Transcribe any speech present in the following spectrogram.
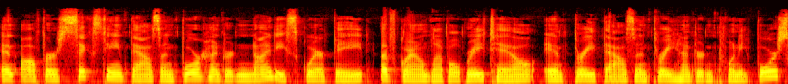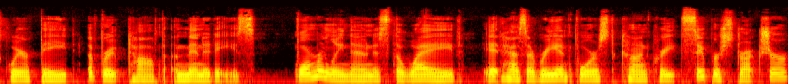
and offers 16,490 square feet of ground level retail and 3,324 square feet of rooftop amenities. Formerly known as The Wave, it has a reinforced concrete superstructure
